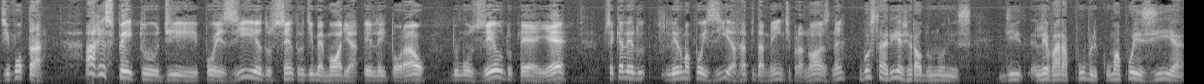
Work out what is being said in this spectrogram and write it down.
de votar. A respeito de poesia do Centro de Memória Eleitoral do Museu do TRE, você quer ler, ler uma poesia rapidamente para nós, né? Gostaria, Geraldo Nunes, de levar a público uma poesia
